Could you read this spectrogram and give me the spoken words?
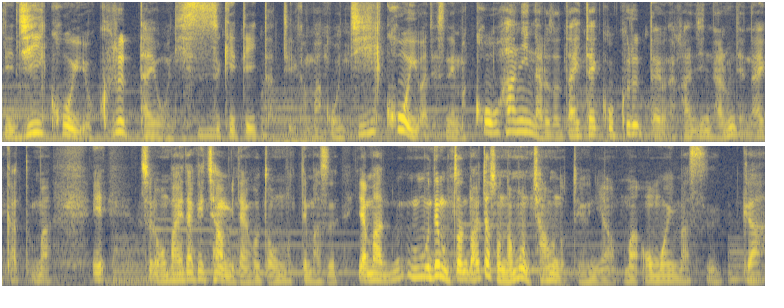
で G 行為を狂ったようにし続けていたっていうか、まあ、こう G 行為はですね、まあ、後半になると大体こう狂ったような感じになるんじゃないかと。まあえそれお前だけちゃうみたいなことを思ってます？いやまあでも大体そんなもんちゃうのというふうにはまあ思いますが。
